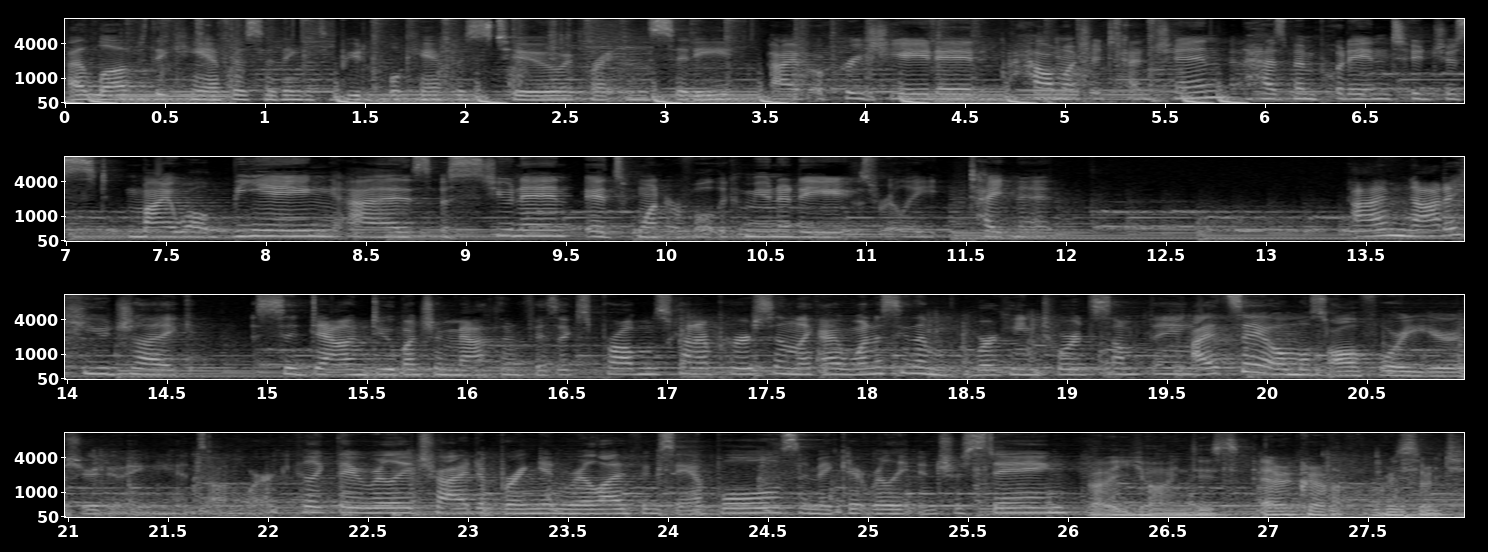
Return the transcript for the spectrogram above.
I loved the campus. I think it's a beautiful campus too, like right in the city. I've appreciated how much attention has been put into just my well-being as a student. It's wonderful. The community is really tight-knit. I'm not a huge like sit down, do a bunch of math and physics problems kind of person. Like I want to see them working towards something. I'd say almost all four years you're doing hands-on work. I feel like they really tried to bring in real-life examples and make it really interesting. I joined this aircraft research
